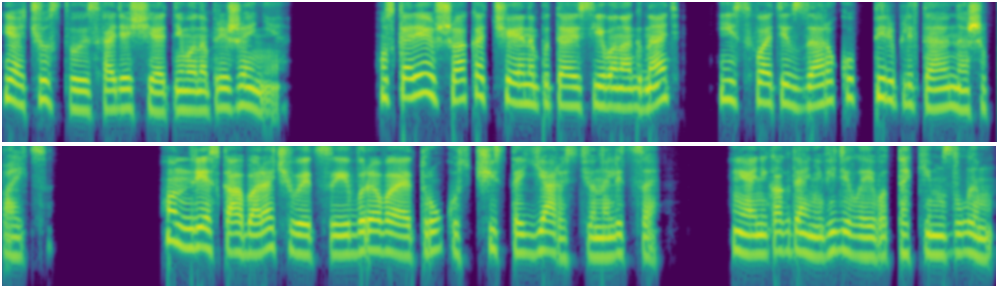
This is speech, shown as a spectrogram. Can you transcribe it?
Я чувствую исходящее от него напряжение. Ускоряю шаг, отчаянно пытаясь его нагнать, и, схватив за руку, переплетаю наши пальцы. Он резко оборачивается и вырывает руку с чистой яростью на лице. Я никогда не видела его таким злым.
